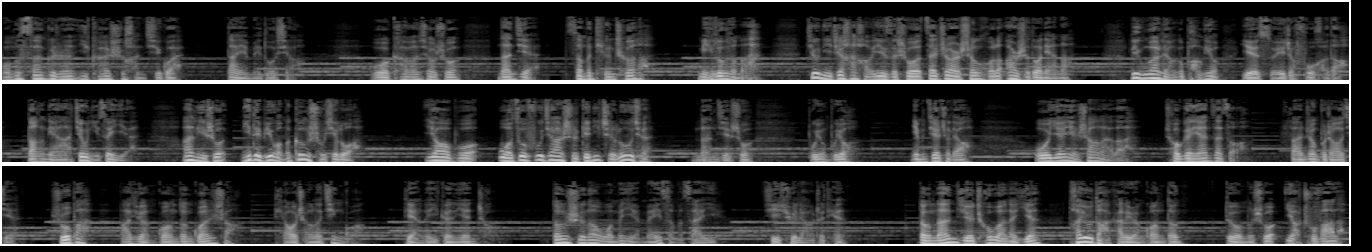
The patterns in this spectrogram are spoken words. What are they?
我们三个人一开始很奇怪，但也没多想。我开玩笑说：“楠姐，怎么停车了？迷路了吗？就你这还好意思说在这儿生活了二十多年呢？”另外两个朋友也随着附和道：“当年啊，就你最野，按理说你得比我们更熟悉路，要不我坐副驾驶给你指路去？”楠姐说：“不用不用，你们接着聊，我烟也上来了，抽根烟再走，反正不着急。”说罢，把远光灯关上。调成了近光，点了一根烟抽。当时呢，我们也没怎么在意，继续聊着天。等楠姐抽完了烟，她又打开了远光灯，对我们说要出发了。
